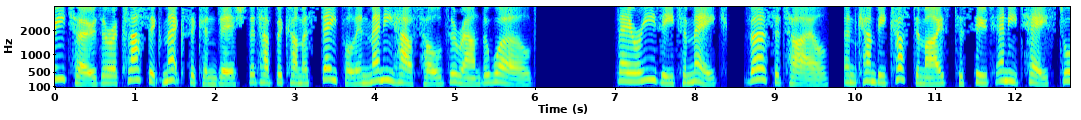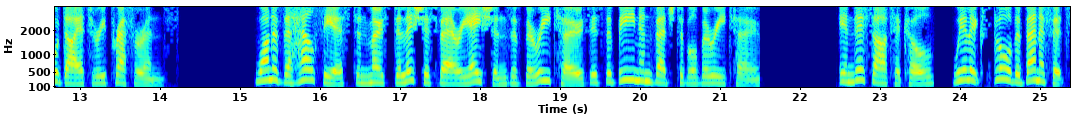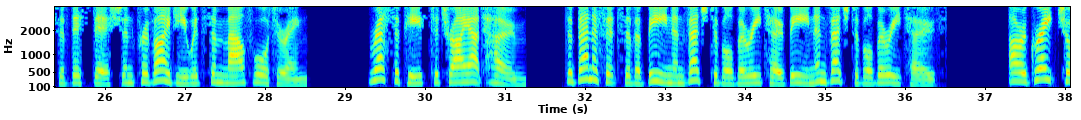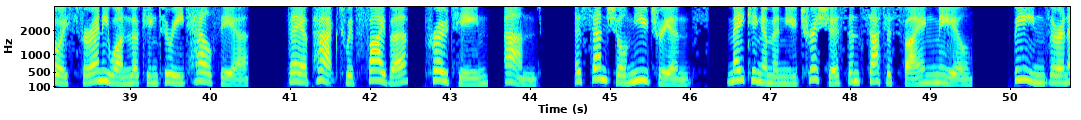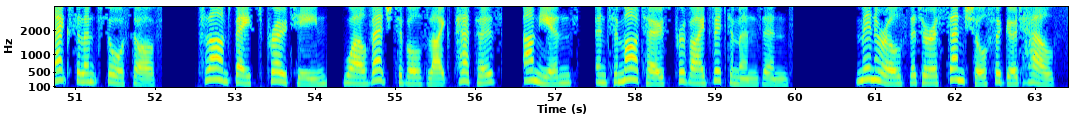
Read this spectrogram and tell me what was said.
Burritos are a classic Mexican dish that have become a staple in many households around the world. They are easy to make, versatile, and can be customized to suit any taste or dietary preference. One of the healthiest and most delicious variations of burritos is the bean and vegetable burrito. In this article, we'll explore the benefits of this dish and provide you with some mouth-watering recipes to try at home. The benefits of a bean and vegetable burrito Bean and vegetable burritos are a great choice for anyone looking to eat healthier. They are packed with fiber, protein, and essential nutrients, making them a nutritious and satisfying meal. Beans are an excellent source of plant-based protein, while vegetables like peppers, onions, and tomatoes provide vitamins and minerals that are essential for good health.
